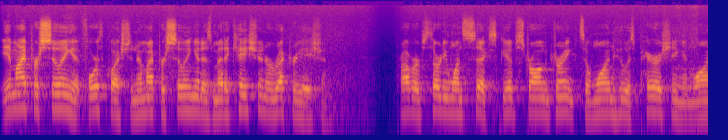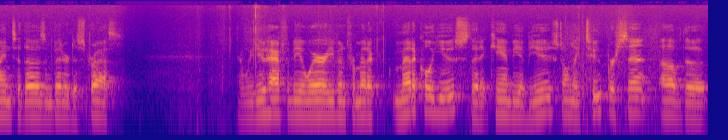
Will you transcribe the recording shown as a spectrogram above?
Am I pursuing it? Fourth question Am I pursuing it as medication or recreation? Proverbs 31 6 Give strong drink to one who is perishing and wine to those in bitter distress. And we do have to be aware, even for medic- medical use, that it can be abused. Only 2% of the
